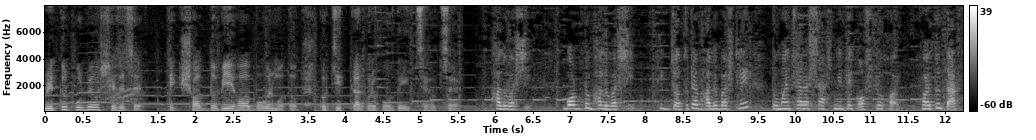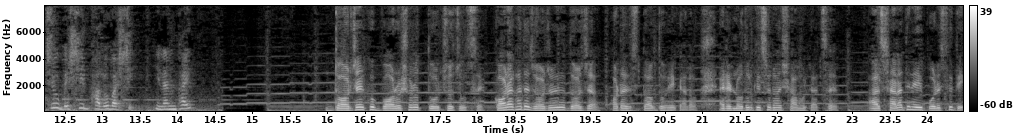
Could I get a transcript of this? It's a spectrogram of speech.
মৃত্যুর পূর্বে ও সেজেছে। ঠিক সদ্য বিয়ে হওয়া বউয়ের মতো। খুব চিৎকার করে বলতে ইচ্ছে হচ্ছে। ভালোবাসি বড্ড ভালোবাসি। ঠিক যতটা ভালোবাসলে তোমায় ছাড়া শ্বাস নিতে কষ্ট হয়। হয়তো তার চেয়েও বেশি ভালোবাসি। হিনান ভাই? দরজায় খুব বড় সড়ো তোড়জোড় চলছে। কড়াঘাতে জর্জরিত দরজা হঠাৎ স্তব্ধ হয়ে গেল। এটা নতুন কিছু নয় শামুর কাছে। আজ সারাদিন এই পরিস্থিতি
